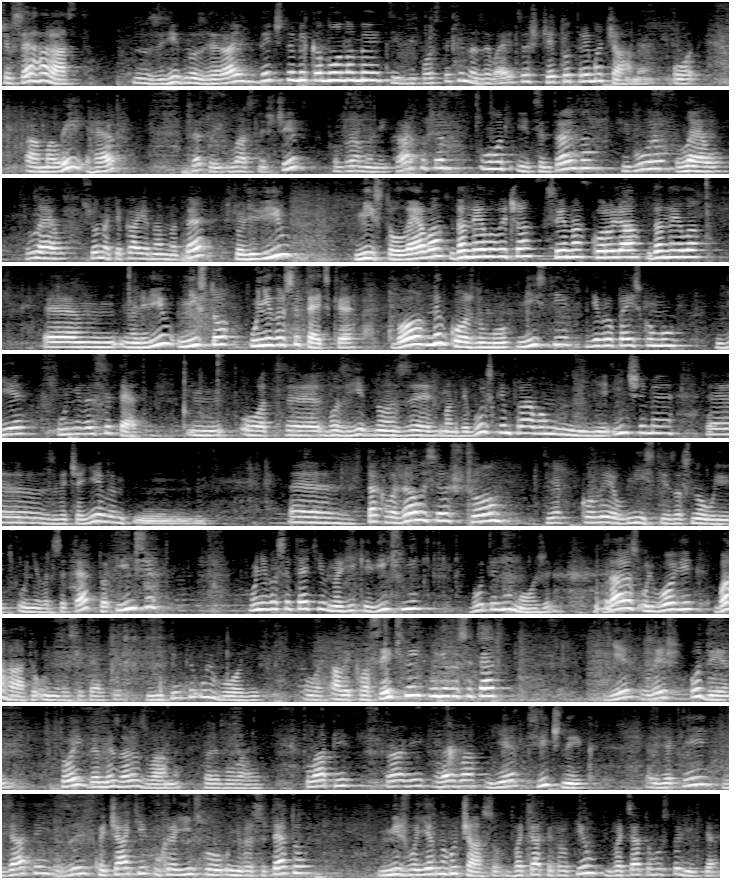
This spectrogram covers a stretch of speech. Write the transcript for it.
чи все гаразд. Згідно з геральдичними канонами, ці дві постаті називаються щитотримачами. От. А малий герб це той власне щит, обрамлений картушем, от, і центральна фігура Лев. Лев, що натякає нам на те, що Львів місто Лева Даниловича, сина короля Данила, ем, Львів місто університетське. бо не в кожному місті європейському є університет. От, е, бо згідно з Магдебурзьким правом є іншими е, звичаєвим. Е, Так вважалося, що як коли в місті засновують університет, то інших університетів на віки вічні бути не може. Зараз у Львові багато університетів, і не тільки у Львові. От. Але класичний університет є лише один, той, де ми зараз з вами перебуваємо. У лапі правій лева є свічник, який взятий з печаті Українського університету міжвоєнного часу 20-х років ХХ століття.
